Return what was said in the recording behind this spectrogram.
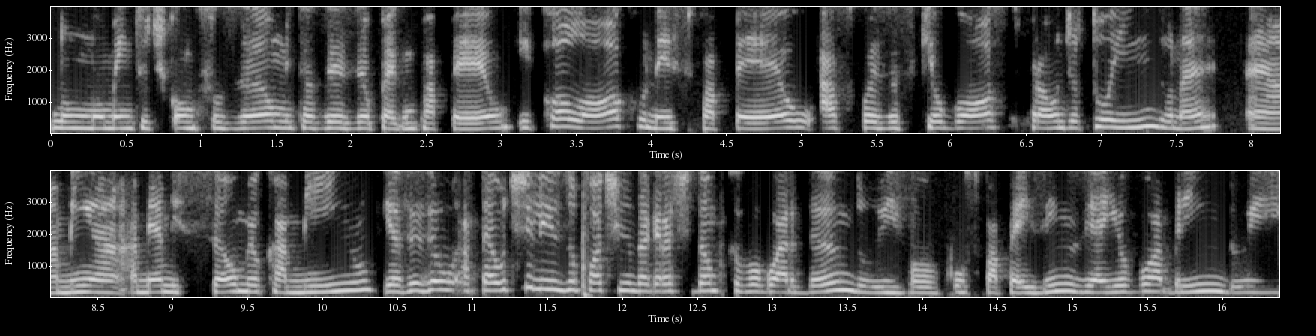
num momento de confusão, muitas vezes eu pego um papel e coloco coloco nesse papel as coisas que eu gosto, para onde eu estou indo, né? É a, minha, a minha missão, meu caminho. E às vezes eu até utilizo o potinho da gratidão, porque eu vou guardando e vou com os papeizinhos, e aí eu vou abrindo e,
